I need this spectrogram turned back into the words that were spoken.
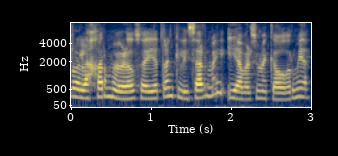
relajarme, ¿verdad? O sea, ya tranquilizarme y a ver si me quedo dormida.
